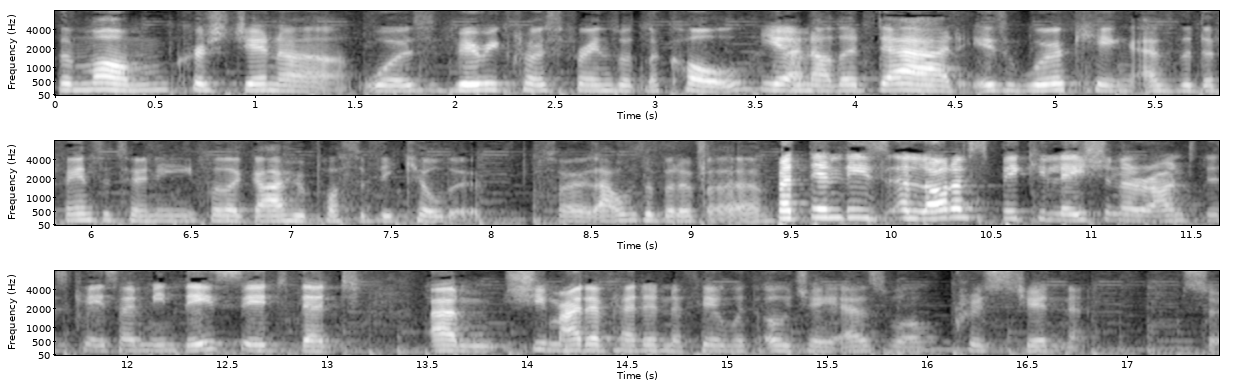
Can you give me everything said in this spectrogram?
the mom, Kris Jenner, was very close friends with Nicole. Yeah. And now the dad is working as the defense attorney for the guy who possibly killed her. So that was a bit of a. But then there's a lot of speculation around this case. I mean, they said that um, she might have had an affair with OJ as well, Kris Jenner. So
